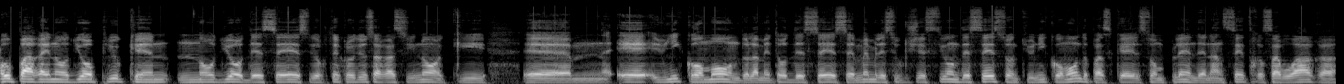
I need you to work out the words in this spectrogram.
ou par un audio plus qu'un audio DCS, docteur Claudio Saracino, qui euh, est unique au monde, la méthode DCS, et même les suggestions DCS sont uniques au monde parce qu'elles sont pleines d'un ancêtre savoir euh,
